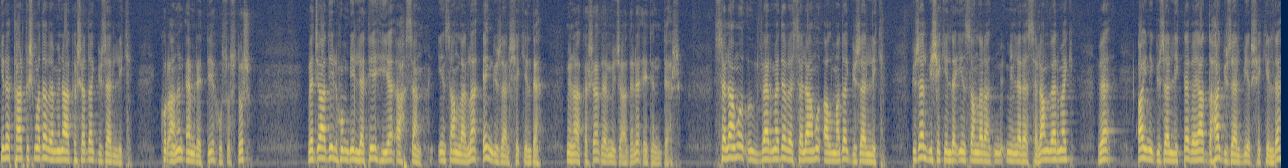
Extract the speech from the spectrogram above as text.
Yine tartışmada ve münakaşada güzellik Kur'an'ın emrettiği husustur. Ve cadilhum billeti hiye ahsen. İnsanlarla en güzel şekilde münakaşa ve mücadele edin der. Selamı vermede ve selamı almada güzellik. Güzel bir şekilde insanlara, müminlere selam vermek ve aynı güzellikte veya daha güzel bir şekilde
